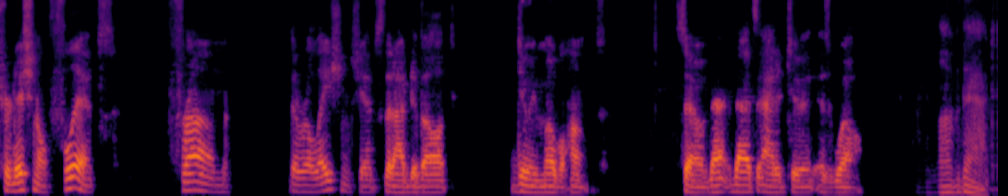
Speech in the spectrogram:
traditional flips from the relationships that I've developed doing mobile homes. So that that's added to it as well. I love that.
